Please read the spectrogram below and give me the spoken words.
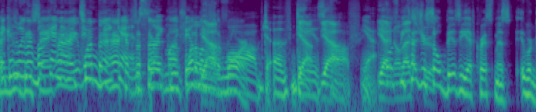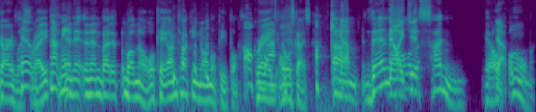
because we were be saying, right, two what the weekends. Heck, it's the third like month. we feel what yeah. robbed of days yeah, yeah. off. Yeah, yeah. Well, no, it's because you're true. so busy at Christmas, regardless, Ew, right? Not me. And, and then, but well, no, okay. I'm talking normal people. oh, Greg, wow. those guys. Okay. Um, then now, all I of a sudden, you know, yeah. boom.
